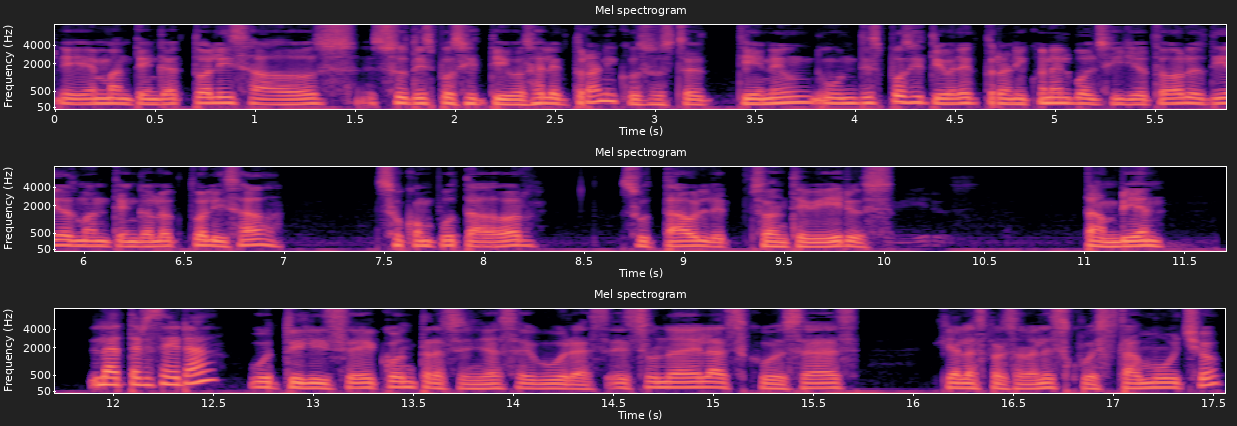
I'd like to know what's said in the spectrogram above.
eh, mantenga actualizados sus dispositivos electrónicos. Usted tiene un dispositivo electrónico en el bolsillo todos los días, manténgalo actualizado. Su computador, su tablet. Su antivirus. También. ¿La tercera? Utilice contraseñas seguras. Es una de las cosas que a las personas les cuesta mucho,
